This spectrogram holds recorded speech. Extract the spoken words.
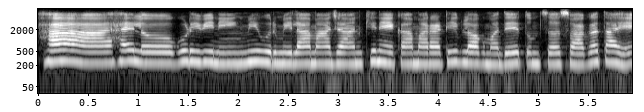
हाय हॅलो गुड इव्हिनिंग मी उर्मिला. माझ्या आणखीन एका मराठी ब्लॉगमध्ये तुमचं स्वागत आहे.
